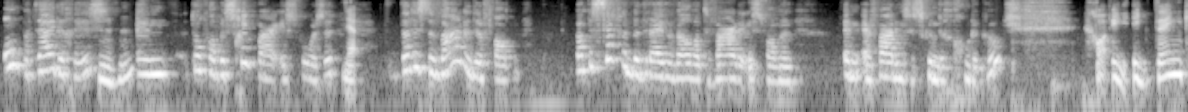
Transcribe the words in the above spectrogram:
onpartijdig is mhm. en toch wel beschikbaar is voor ze. Ja. Dat is de waarde ervan. Maar beseffen bedrijven wel wat de waarde is van een, een ervaringsdeskundige goede coach? Goh, ik, ik denk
